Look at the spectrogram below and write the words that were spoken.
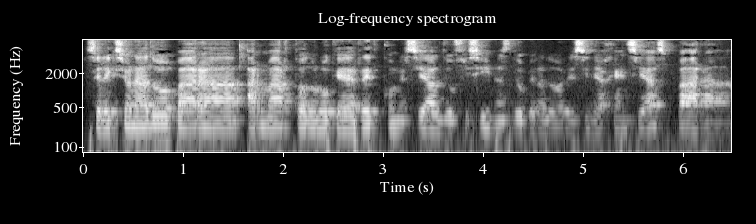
seleccionado para armar todo lo que es red comercial de oficinas, de operadores y de agencias para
